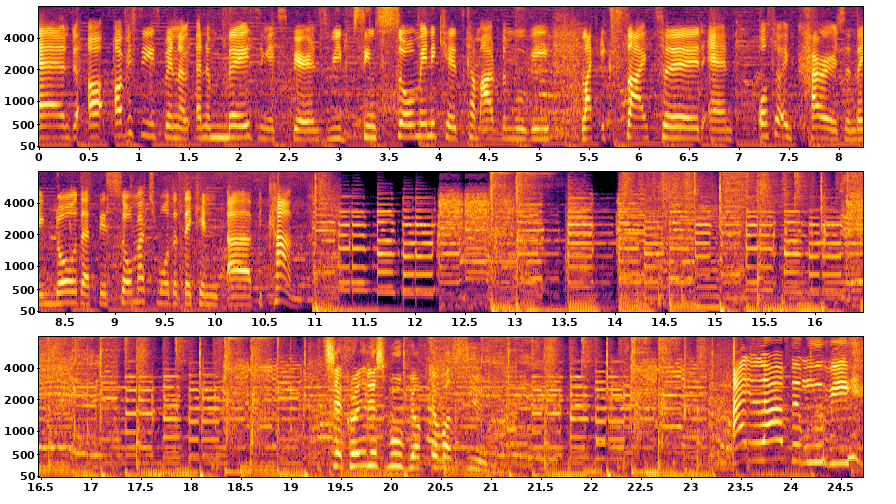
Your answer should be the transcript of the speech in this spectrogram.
And uh, obviously it's been a, an amazing experience. We've seen so many kids come out of the movie like excited and also encouraged and they know that there's so much more that they can uh, become. It's the greatest movie I've ever seen. I love the movie!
